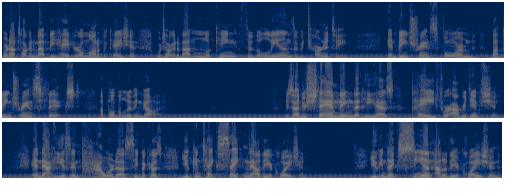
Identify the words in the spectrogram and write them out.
We're not talking about behavioral modification. We're talking about looking through the lens of eternity and being transformed by being transfixed upon the living God. Is understanding that He has paid for our redemption and now He has empowered us. See, because you can take Satan out of the equation, you can take sin out of the equation,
